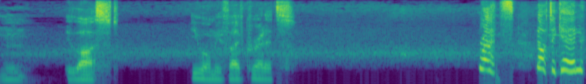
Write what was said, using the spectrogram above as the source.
Hmm. You lost. You owe me five credits. Rats! Not again!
